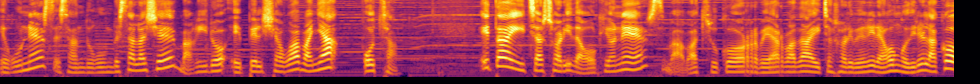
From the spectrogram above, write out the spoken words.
Egunez, esan dugun bezalaxe, bagiro epelxagoa, baina hotza. Eta itsasoari dagokionez, ba, batzuk hor behar bada itsasoari begira egongo direlako,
